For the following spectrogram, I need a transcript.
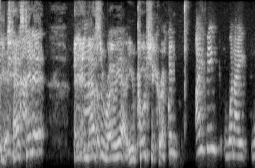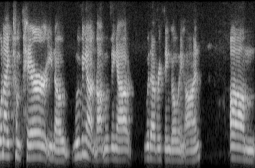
you tested it, and, and that's the right way. Yeah, you approached it correctly. And I think when I when I compare, you know, moving out, not moving out, with everything going on, um,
